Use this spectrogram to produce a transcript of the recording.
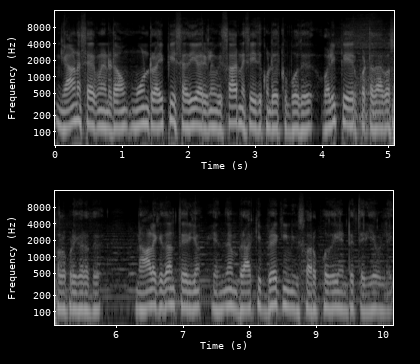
ஞானசேகரனிடம் மூன்று ஐபிஎஸ் அதிகாரிகளும் விசாரணை செய்து கொண்டிருக்கும்போது வலிப்பு ஏற்பட்டதாக சொல்லப்படுகிறது. நாளைக்கு தான் தெரியும் எந்த பிராக்கி பிரேக்கிங் நியூஸ் வரப்போகுது என்று தெரியவில்லை.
